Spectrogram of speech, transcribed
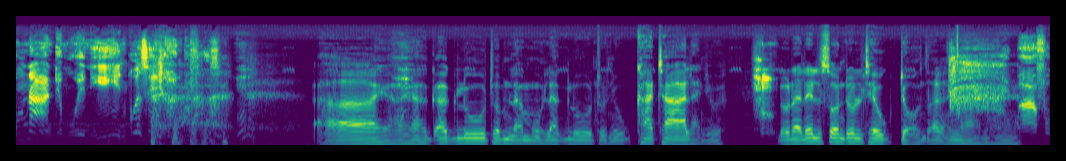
umnandi emoyeni yini kwenze njani bafuthi Hmm? Hayi hayi ak- akulutho mlamula akulutho nje ukukhathala nje. Lona leli sonto lithe ukudonsa kancane. bafo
